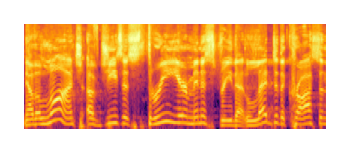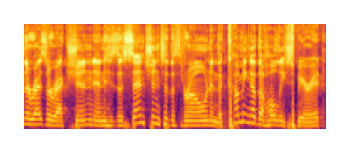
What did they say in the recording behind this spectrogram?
now, the launch of Jesus' three year ministry that led to the cross and the resurrection and his ascension to the throne and the coming of the Holy Spirit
